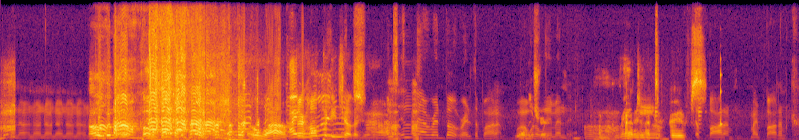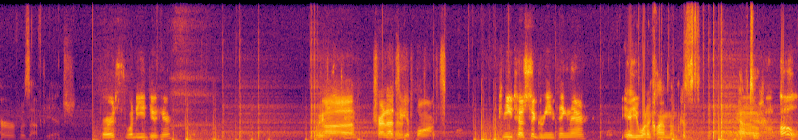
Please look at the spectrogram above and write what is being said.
No, no, no, no, no, no, no. Oh, the Oh. Oh. oh wow. I They're humping each other I now. was in that red boat right at the bottom. Well, Oh, what a true. lame ending. Oh, Oh, great That is game. the The bottom, my bottom curve was off the edge. First, what do you do here? Wait, Uh, try not to get bonked. Can you touch the green thing there? yeah, you want to climb them because you have to. Oh.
